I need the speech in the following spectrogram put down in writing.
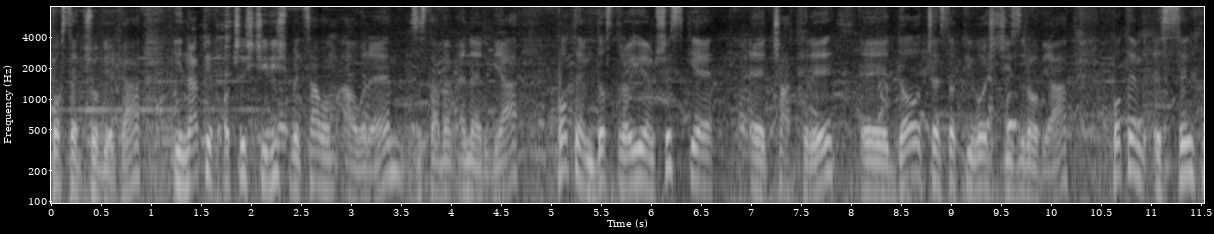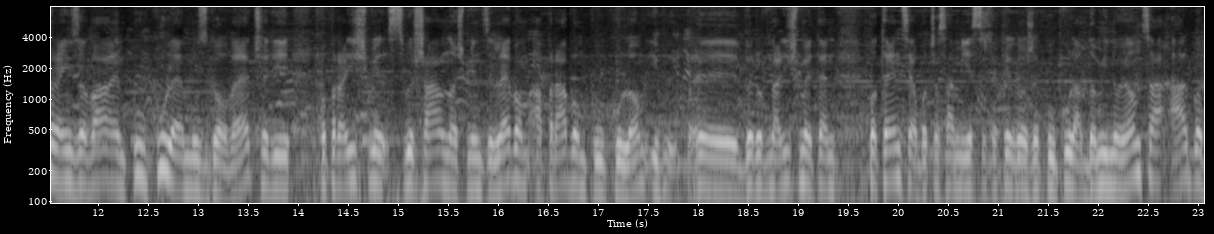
postać człowieka i najpierw oczyściliśmy całą aurę zestawem energia, potem dostroiłem wszystkie czakry do częstotliwości zdrowia, potem synchronizowałem półkule mózgowe, czyli poprawiliśmy słyszalność między lewą a prawą półkulą i e, wyrównaliśmy ten potencjał, bo czasami jest coś takiego, że półkula dominująca albo e,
